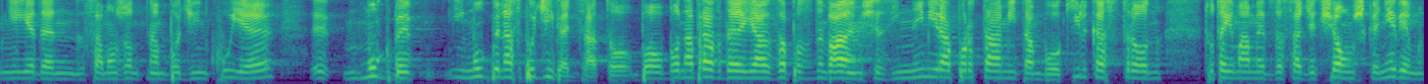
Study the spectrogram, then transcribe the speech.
nie jeden samorząd nam podziękuje, E, mógłby i mógłby nas podziwiać za to, bo, bo naprawdę ja zapoznawałem się z innymi raportami, tam było kilka stron, tutaj mamy w zasadzie książkę, nie wiem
